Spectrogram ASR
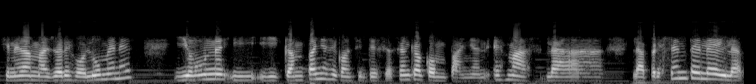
generan mayores volúmenes, y, una, y, y campañas de concientización que acompañan. Es más, la, la presente ley, la,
